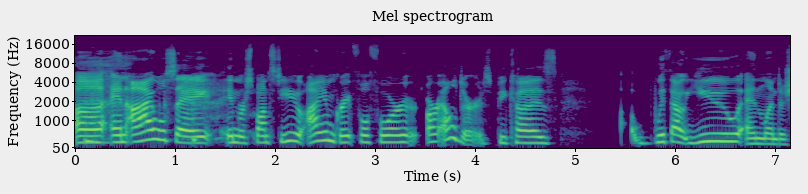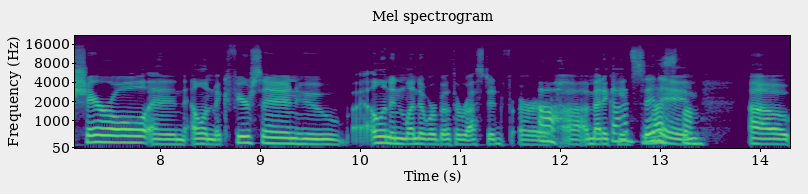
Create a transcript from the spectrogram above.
Uh, and I will say, in response to you, I am grateful for our elders because without you and Linda Sherrill and Ellen McPherson, who Ellen and Linda were both arrested for Oh, uh, a Medicaid sit-in. Uh,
